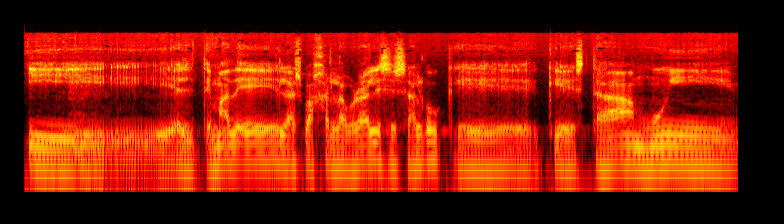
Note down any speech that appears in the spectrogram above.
y el tema de las bajas laborales es algo que, que está muy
